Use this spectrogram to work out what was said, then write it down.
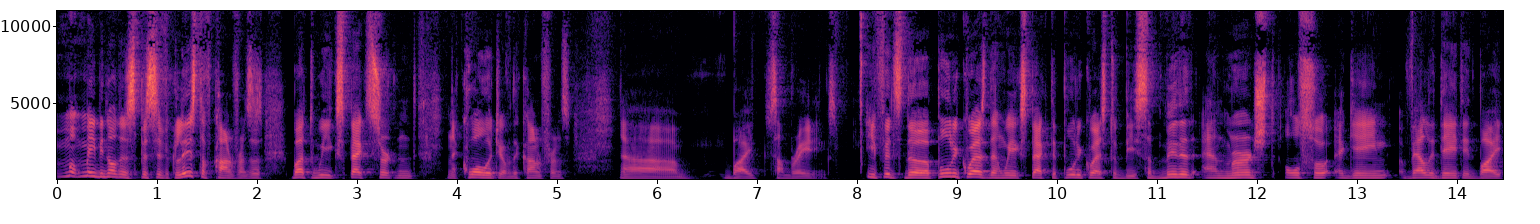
maybe not a specific list of conferences, but we expect certain uh, quality of the conference uh, by some ratings. If it's the pull request, then we expect the pull request to be submitted and merged, also again validated by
